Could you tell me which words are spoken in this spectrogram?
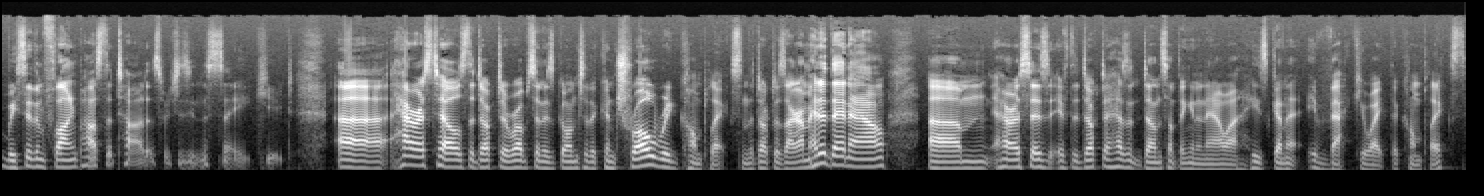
we see them flying past the TARDIS, which is in the sea. Cute. Uh, Harris tells the doctor Robson has gone to the control rig complex, and the doctor's like, "I'm headed there now." Um, Harris says if the doctor hasn't done something in an hour, he's going to evacuate the complex.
